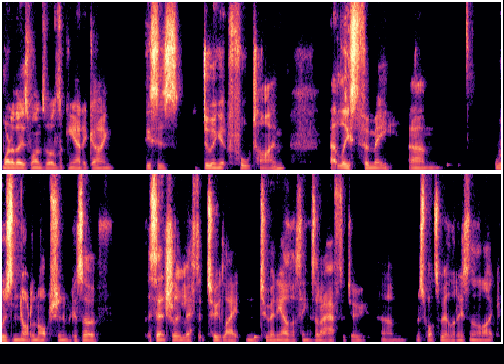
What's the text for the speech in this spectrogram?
one of those ones where I was looking at it going, this is doing it full time, at least for me, um, was not an option because of essentially left it too late and too many other things that I have to do, um, responsibilities and the like.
